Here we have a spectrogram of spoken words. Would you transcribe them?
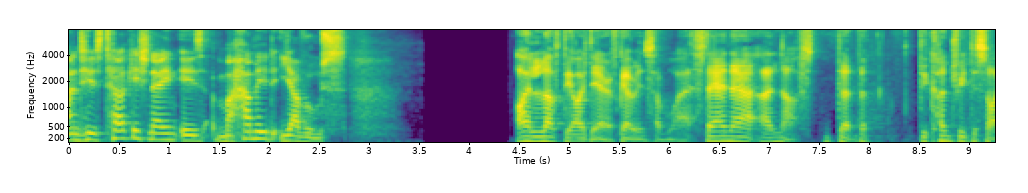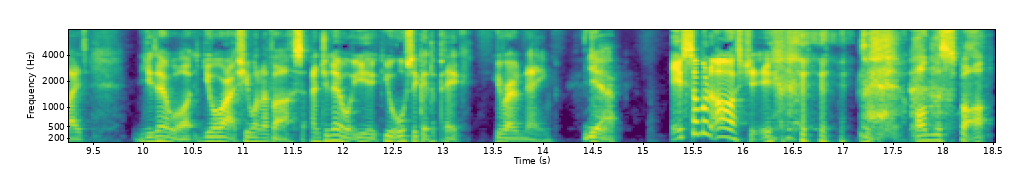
and his Turkish name is Mohammed Yavuz. I love the idea of going somewhere, staying there enough that the the country decide, you know what, you're actually one of us, and you know what, you you also get to pick your own name. Yeah, If someone asked you on the spot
